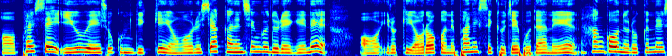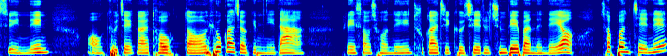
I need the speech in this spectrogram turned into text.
어, 8세 이후에 조금 늦게 영어를 시작하는 친구들에게는 어, 이렇게 여러 권의 파닉스 교재보다는 한 권으로 끝낼 수 있는 어, 교재가 더욱더 효과적입니다. 그래서 저는 두 가지 교재를 준비해 봤는데요. 첫 번째는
